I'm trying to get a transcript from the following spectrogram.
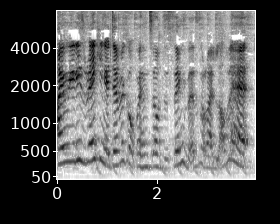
I mean, he's making it difficult for himself to sing this, but I love it.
